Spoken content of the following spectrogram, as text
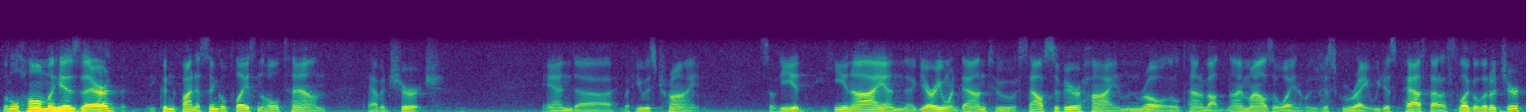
little home of his there. He couldn't find a single place in the whole town to have a church, and uh, but he was trying. So he had, he and I and uh, Gary went down to South Sevier High in Monroe, a little town about nine miles away, and it was just great. We just passed out a slug of literature,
